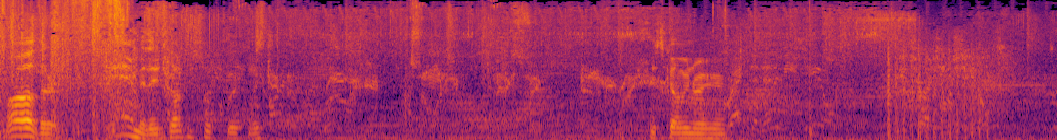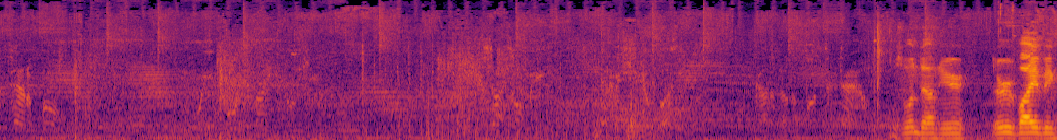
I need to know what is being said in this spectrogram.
enemy. Mother. Damn it, they dropped it so quickly. He's coming right here. There's one down here. They're reviving.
